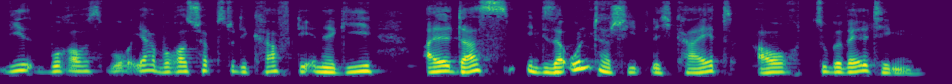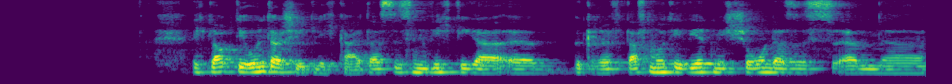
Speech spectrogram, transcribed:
wie, woraus, wo, ja, woraus schöpfst du die Kraft, die Energie, all das in dieser Unterschiedlichkeit auch zu bewältigen? Ich glaube, die Unterschiedlichkeit, das ist ein wichtiger äh, Begriff. Das motiviert mich schon, dass es ähm, äh,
